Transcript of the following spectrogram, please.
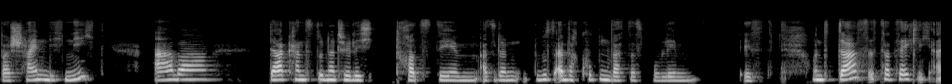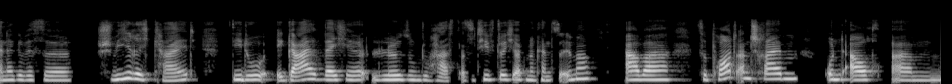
wahrscheinlich nicht. Aber da kannst du natürlich trotzdem, also dann, du musst einfach gucken, was das Problem ist. Und das ist tatsächlich eine gewisse Schwierigkeit, die du, egal welche Lösung du hast, also tief durchatmen kannst du immer, aber Support anschreiben und auch ähm,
